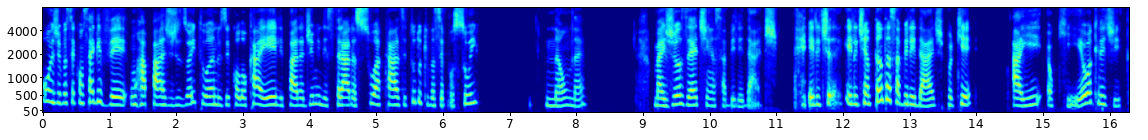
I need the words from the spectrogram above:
hoje você consegue ver um rapaz de 18 anos e colocar ele para administrar a sua casa e tudo que você possui? Não, né? Mas José tinha essa habilidade. Ele ele tinha tanta essa habilidade porque aí é o que eu acredito,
